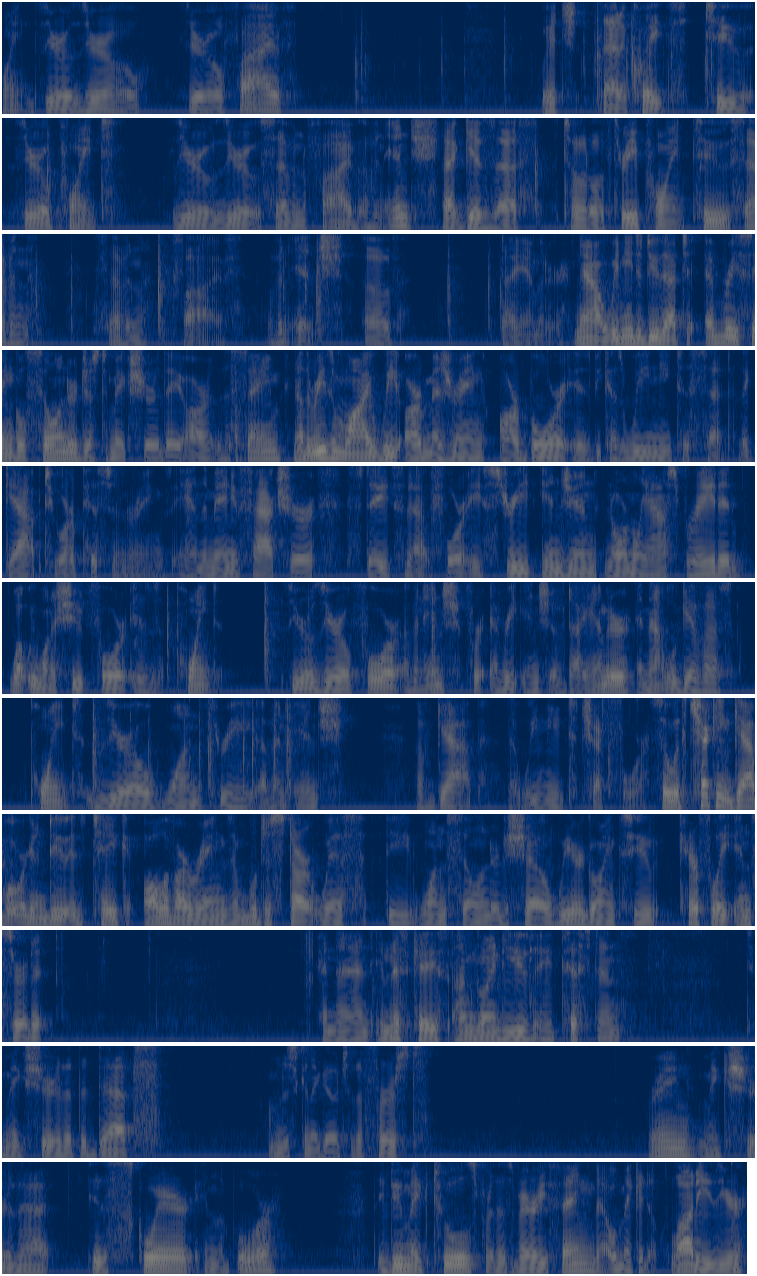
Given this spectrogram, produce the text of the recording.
0.0005, which that equates to 0.0075 of an inch. That gives us a total of 3.2775 of an inch of diameter. Now we need to do that to every single cylinder just to make sure they are the same. Now the reason why we are measuring our bore is because we need to set the gap to our piston rings and the manufacturer states that for a street engine normally aspirated what we want to shoot for is 0.004 of an inch for every inch of diameter and that will give us 0.013 of an inch of gap that we need to check for. So with checking gap, what we're gonna do is take all of our rings and we'll just start with the one cylinder to show. We are going to carefully insert it. And then in this case, I'm going to use a piston to make sure that the depth, I'm just gonna go to the first ring, make sure that is square in the bore. They do make tools for this very thing that will make it a lot easier.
